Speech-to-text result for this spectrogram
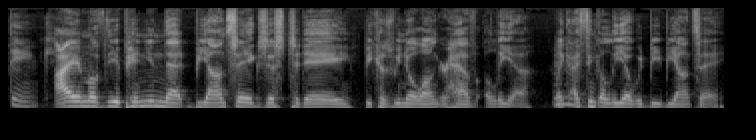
think. I am of the opinion that Beyonce exists today because we no longer have Aaliyah. Like I mm-hmm. think Aaliyah would be Beyonce.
